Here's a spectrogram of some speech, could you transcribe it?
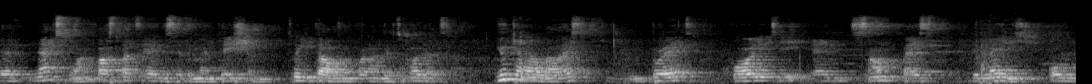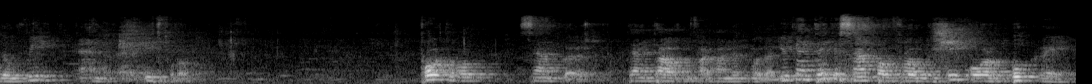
The next one, bacterial sedimentation, 3,100 models. You can analyze bread quality and some pest damage on the wheat and wheat flour. Portable sampler, 10,500 model. You can take a sample from the ship or book grade.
